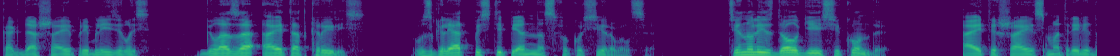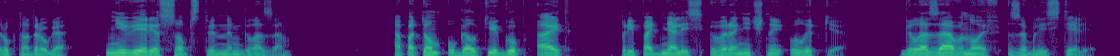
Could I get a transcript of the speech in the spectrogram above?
Когда Шая приблизилась, глаза Айт открылись. Взгляд постепенно сфокусировался. Тянулись долгие секунды. Айт и Шая смотрели друг на друга — не веря собственным глазам. А потом уголки губ Айт приподнялись в ироничной улыбке. Глаза вновь заблестели.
